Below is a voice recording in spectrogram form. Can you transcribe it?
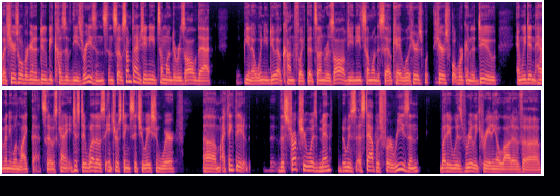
but here's what we're going to do because of these reasons. And so sometimes you need someone to resolve that. You know, when you do have conflict that's unresolved, you need someone to say, okay, well, here's what here's what we're going to do. And we didn't have anyone like that. So it was kind of just one of those interesting situations where um, I think the the structure was meant it was established for a reason, but it was really creating a lot of uh,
